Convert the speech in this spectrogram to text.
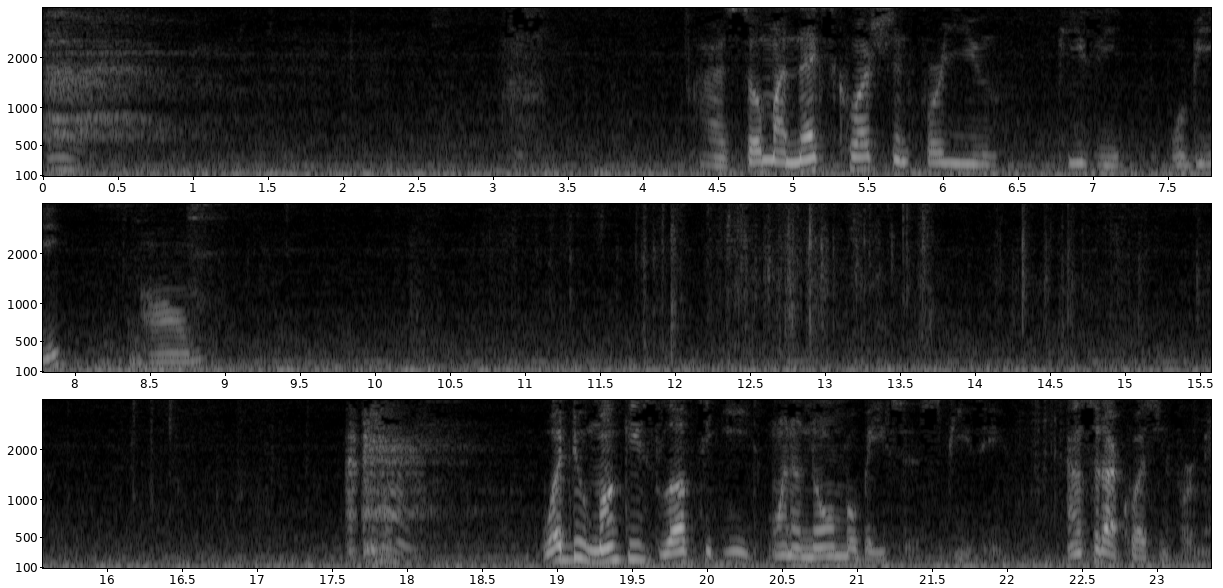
All right. So my next question for you, PZ, will be, um, what do monkeys love to eat on a normal basis, PZ? Answer that question for me.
